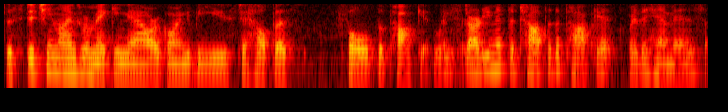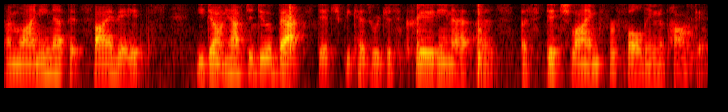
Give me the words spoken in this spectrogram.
The stitching lines we're making now are going to be used to help us fold the pocket later. I'm starting at the top of the pocket where the hem is. I'm lining up at 5 eighths. You don't have to do a back stitch because we're just creating a, a, a stitch line for folding the pocket.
